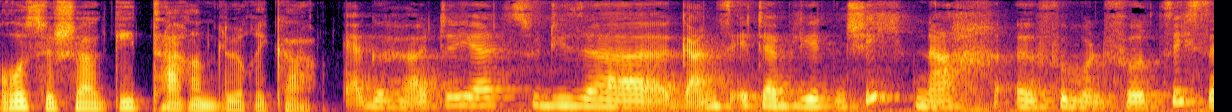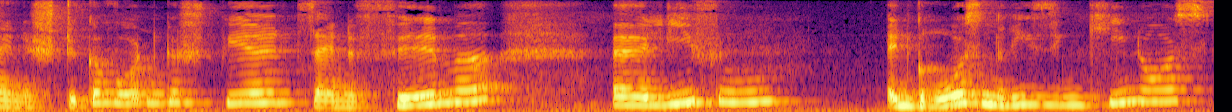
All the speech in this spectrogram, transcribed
russischer Gitarrenlyriker. Er gehörte ja zu dieser ganz etablierten Schicht nach 1945. Äh, seine Stücke wurden gespielt, seine Filme äh, liefen in großen, riesigen Kinos.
